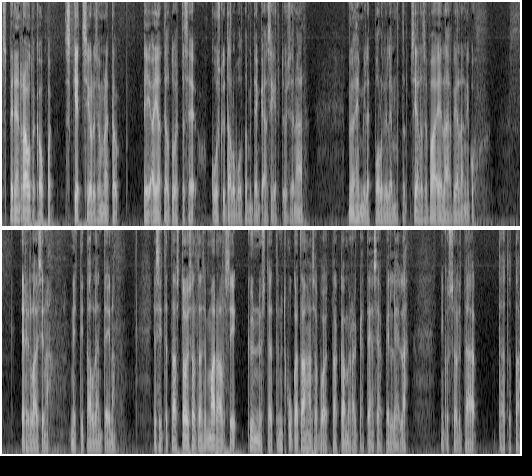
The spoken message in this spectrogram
Speden rautakauppa-sketsi oli semmoinen, että ei ajateltu, että se 60-luvulta mitenkään siirtyisi enää myöhemmille polville, mutta siellä se vaan elää vielä niin kuin erilaisina nettitallenteina. Ja sitten taas toisaalta se madalsi kynnystä, että nyt kuka tahansa voi ottaa kameran käteensä ja pelleillä, niin kuin se oli tämä, tämä tota,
